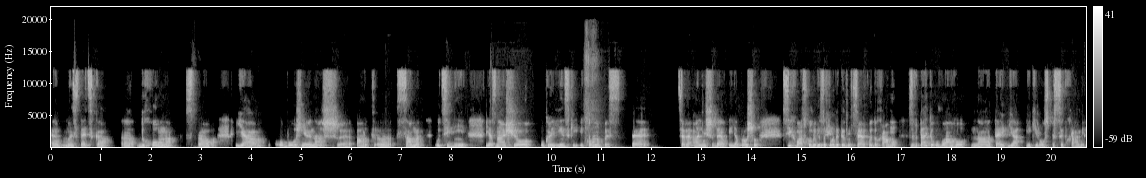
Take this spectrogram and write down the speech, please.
е, мистецька духовна справа. Я обожнюю наш е, арт е, саме у ці дні. Я знаю, що український іконопис це, це реальний шедевр. І я прошу всіх вас, коли ви заходите до церкви, до храму, звертайте увагу на те, як, які розписи в храмі.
